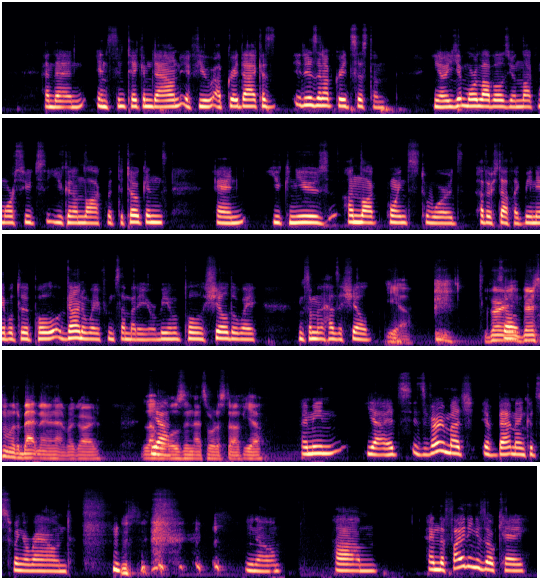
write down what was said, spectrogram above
and then instant take them down if you upgrade that because it is an upgrade system you know you get more levels you unlock more suits that you can unlock with the tokens and you can use unlock points towards other stuff like being able to pull a gun away from somebody or being able to pull a shield away from someone that has a shield Yeah. very So- very similar to Batman in that regard. Yeah. Levels and that sort of stuff. Yeah. I mean, yeah, it's it's very much if Batman could swing around, you know. Um, and the fighting is okay.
